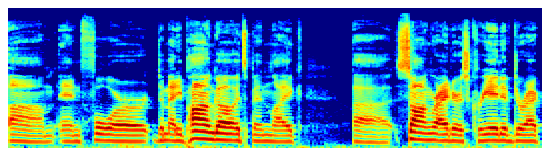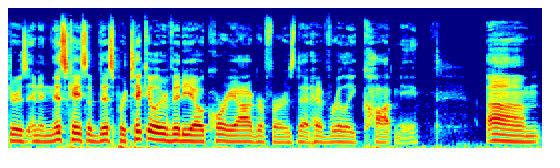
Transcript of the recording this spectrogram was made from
Um, and for Dometi Pongo, it's been like, uh, songwriters, creative directors, and in this case of this particular video, choreographers that have really caught me. Um,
